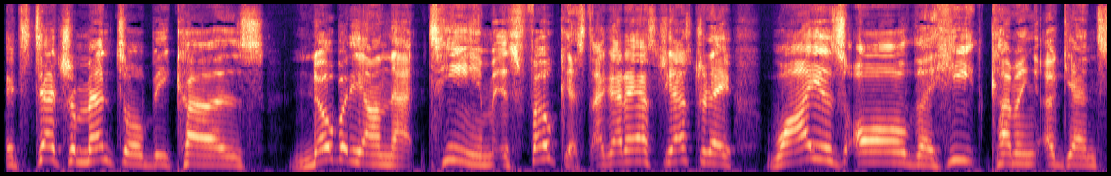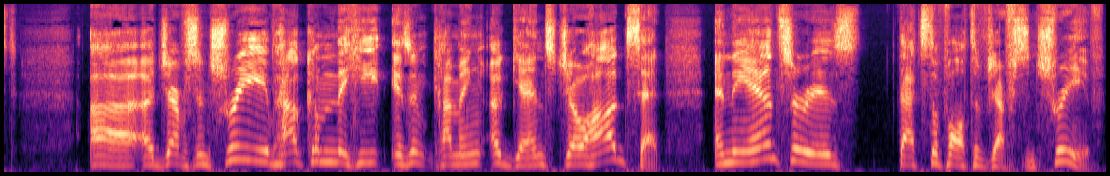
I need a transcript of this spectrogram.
It's detrimental because nobody on that team is focused. I got asked yesterday, why is all the heat coming against uh, Jefferson Shreve? How come the heat isn't coming against Joe Hogsett? And the answer is that's the fault of Jefferson Shreve.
